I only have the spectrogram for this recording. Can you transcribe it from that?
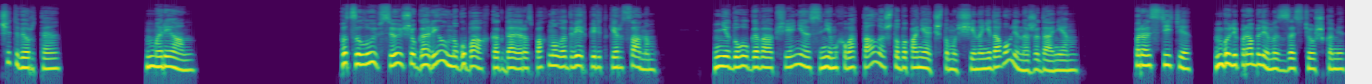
четвертая. Мариан. Поцелуй все еще горел на губах, когда я распахнула дверь перед Кирсаном. Недолгого общения с ним хватало, чтобы понять, что мужчина недоволен ожиданием. «Простите, были проблемы с застежками».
